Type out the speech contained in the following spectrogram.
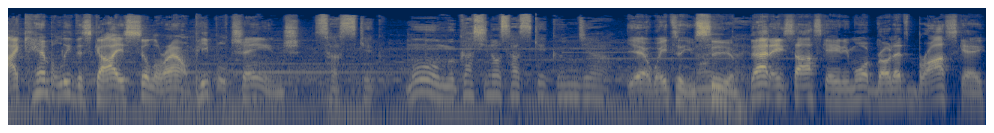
I can't believe this guy is still around. People change. Yeah, wait till you see him. That ain't Sasuke anymore, bro. That's Brosuke.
